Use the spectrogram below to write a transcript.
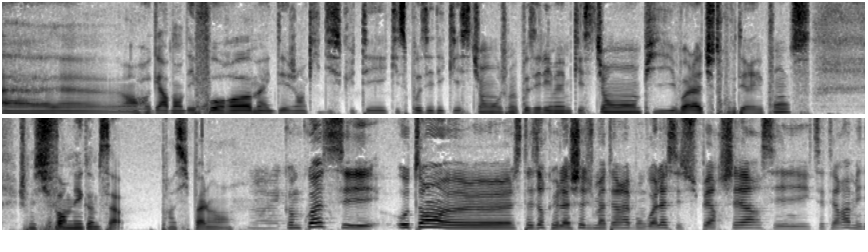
euh, en regardant des forums avec des gens qui discutaient, qui se posaient des questions. Je me posais les mêmes questions, puis voilà, tu trouves des réponses. Je me suis formée comme ça, principalement. Comme quoi, c'est autant, euh, c'est-à-dire que l'achat du matériel, bon voilà, c'est super cher, c'est etc. Mais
